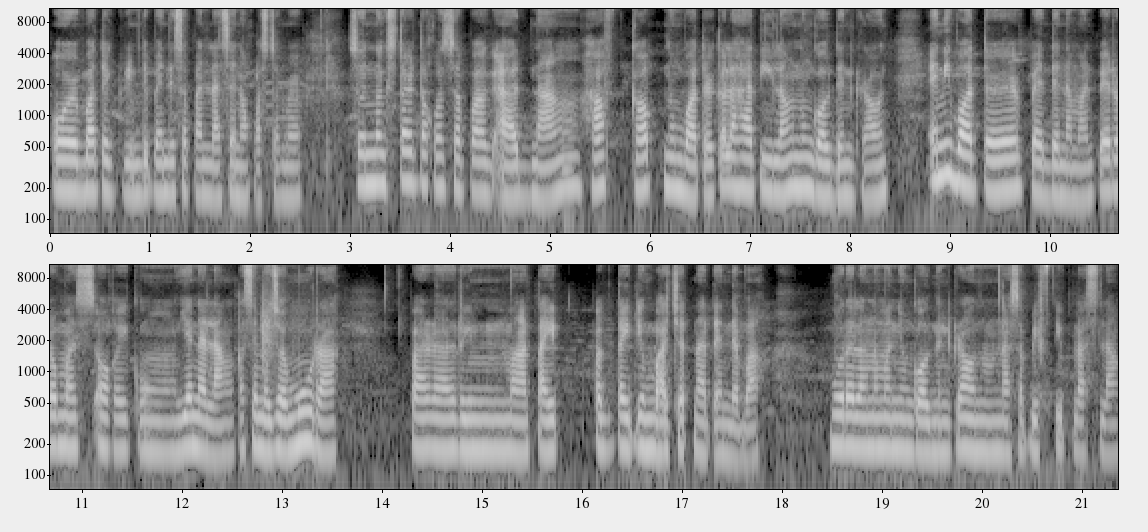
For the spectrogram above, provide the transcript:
or buttercream. Depende sa panlasa ng customer. So, nag-start ako sa pag-add ng half cup ng butter. Kalahati lang ng golden crown. Any butter, pwede naman. Pero mas okay kung yan na lang. Kasi medyo mura. Para rin ma-tight, pag-tight yung budget natin, ba diba? Mura lang naman yung golden crown. Nasa 50 plus lang.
